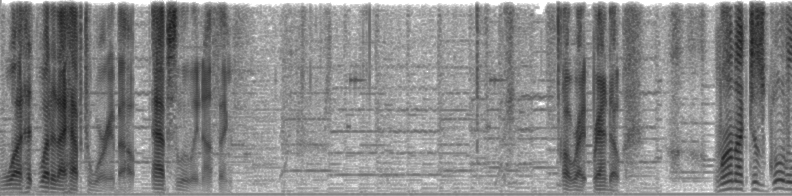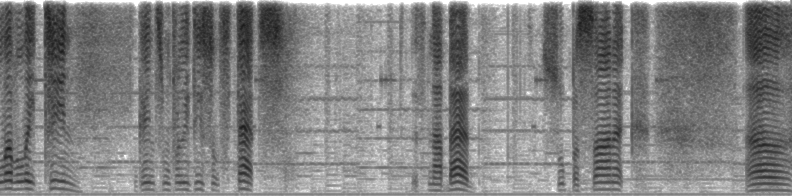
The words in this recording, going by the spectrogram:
what what did I have to worry about? Absolutely nothing. Alright, Brando. Monarch just grew to level 18. Gained some pretty decent stats. It's not bad. Supersonic. Uh,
